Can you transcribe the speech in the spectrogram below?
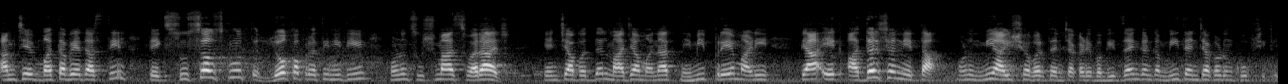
आमचे मतभेद असतील ते एक सुसंस्कृत लोकप्रतिनिधी म्हणून सुषमा स्वराज यांच्याबद्दल माझ्या मनात नेहमी प्रेम आणि त्या एक आदर्श नेता म्हणून मी आयुष्यभर त्यांच्याकडे बघित जाईन कारण का मी त्यांच्याकडून खूप शिकले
